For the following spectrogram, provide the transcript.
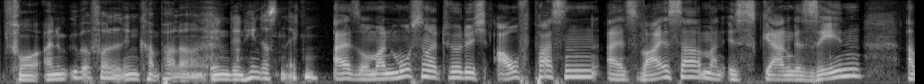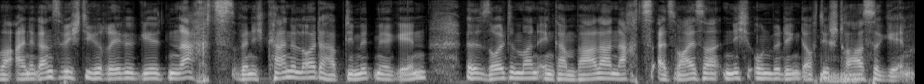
vor einem Überfall in Kampala in den hintersten Ecken? Also man muss natürlich aufpassen als Weißer, man ist gern gesehen, aber eine ganz wichtige Regel gilt nachts. Wenn ich keine Leute habe, die mit mir gehen, äh, sollte man in Kampala nachts als Weißer nicht unbedingt auf die Straße gehen.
